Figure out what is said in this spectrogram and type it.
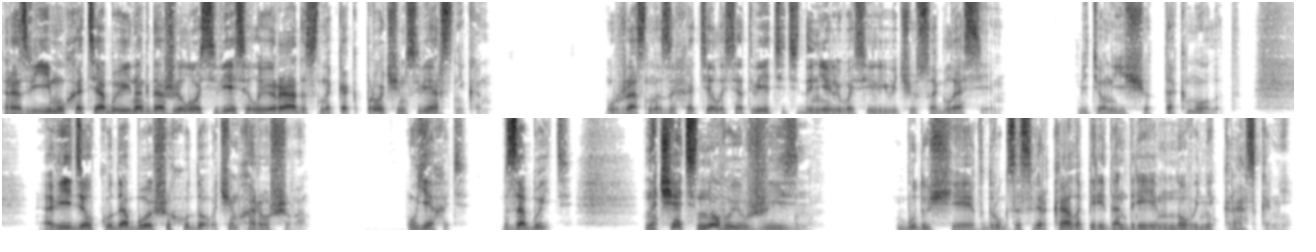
Разве ему хотя бы иногда жилось весело и радостно, как прочим сверстникам? Ужасно захотелось ответить Даниэлю Васильевичу согласием. Ведь он еще так молод а видел куда больше худого, чем хорошего. Уехать, забыть, начать новую жизнь. Будущее вдруг засверкало перед Андреем новыми красками.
